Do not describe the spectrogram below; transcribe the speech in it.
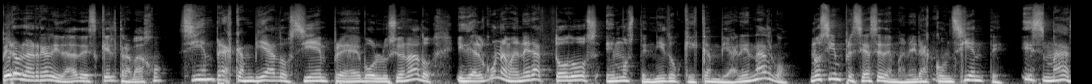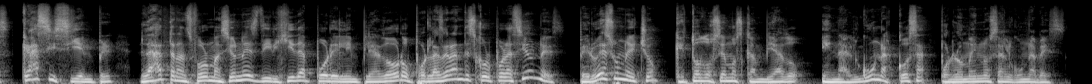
Pero la realidad es que el trabajo siempre ha cambiado, siempre ha evolucionado y de alguna manera todos hemos tenido que cambiar en algo. No siempre se hace de manera consciente. Es más, casi siempre la transformación es dirigida por el empleador o por las grandes corporaciones. Pero es un hecho que todos hemos cambiado en alguna cosa por lo menos alguna vez.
